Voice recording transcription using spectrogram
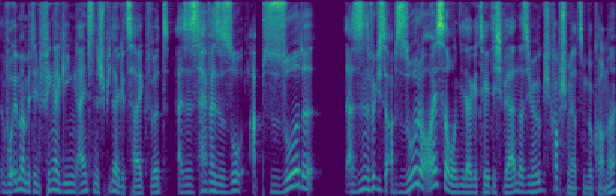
wo immer mit dem Finger gegen einzelne Spieler gezeigt wird. Also es ist teilweise so absurde, also es sind wirklich so absurde Äußerungen, die da getätigt werden, dass ich mir wirklich Kopfschmerzen bekomme.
